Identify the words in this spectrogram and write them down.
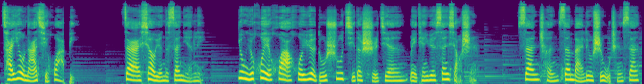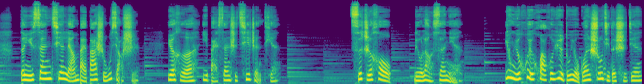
才又拿起画笔。在校园的三年里，用于绘画或阅读书籍的时间，每天约三小时。三乘三百六十五乘三，等于三千两百八十五小时，约合一百三十七整天。辞职后流浪三年，用于绘画或阅读有关书籍的时间，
